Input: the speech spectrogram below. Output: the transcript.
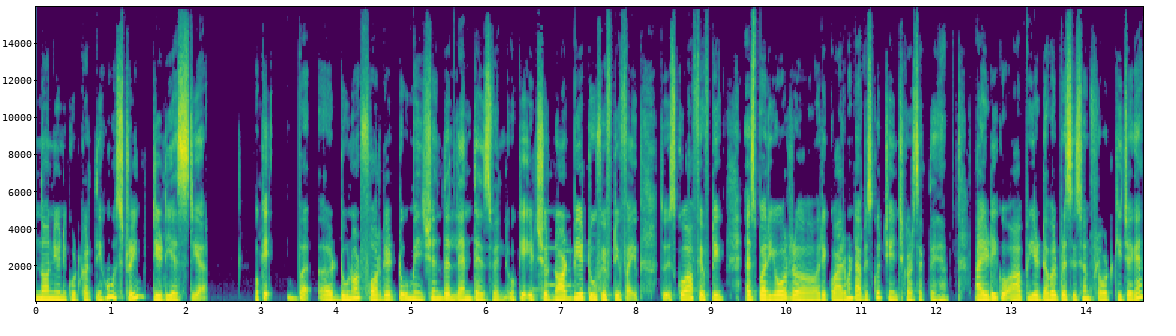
नॉन यूनिकोड करती हूँ string D T S T R okay but uh, do not forget to mention the length as well okay? It should not be a 255 तो इसको आप 50 as per your रिक्वायरमेंट uh, आप इसको चेंज कर सकते हैं। आईडी को आप ये डबल प्रेसिशन फ्लोट की जगह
